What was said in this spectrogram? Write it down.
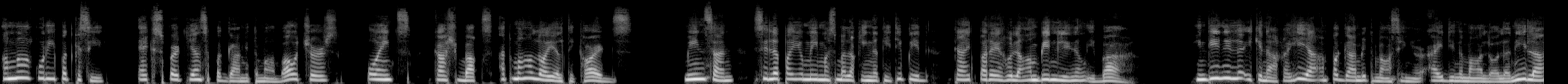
Ang mga kuripot kasi, expert yan sa paggamit ng mga vouchers, points, cashbacks at mga loyalty cards. Minsan, sila pa yung may mas malaking natitipid kahit pareho lang ang binili ng iba. Hindi nila ikinakahiya ang paggamit ng mga senior ID ng mga lola nila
